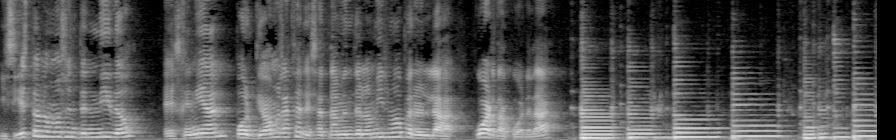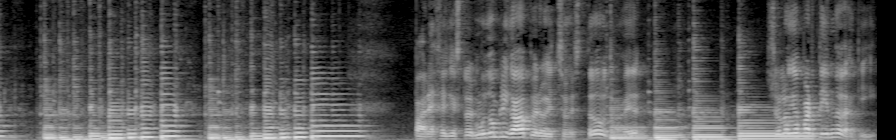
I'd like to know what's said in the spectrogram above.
Y si esto lo hemos entendido, es genial porque vamos a hacer exactamente lo mismo pero en la cuarta cuerda. Parece que esto es muy complicado, pero he hecho esto otra vez. Solo que partiendo de aquí.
